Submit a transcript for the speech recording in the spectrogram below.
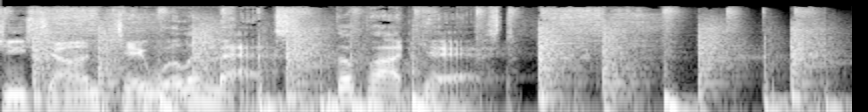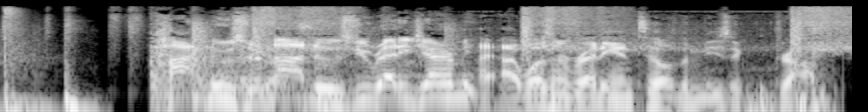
Keyshawn, J. Will, and Max, the podcast. Hot news or not news? You ready, Jeremy? I wasn't ready until the music dropped,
